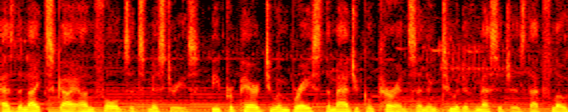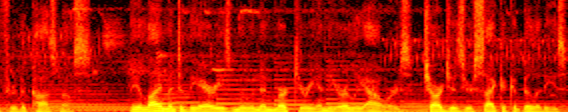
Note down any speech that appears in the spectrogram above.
As the night sky unfolds its mysteries, be prepared to embrace the magical currents and intuitive messages that flow through the cosmos. The alignment of the Aries moon and Mercury in the early hours charges your psychic abilities,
